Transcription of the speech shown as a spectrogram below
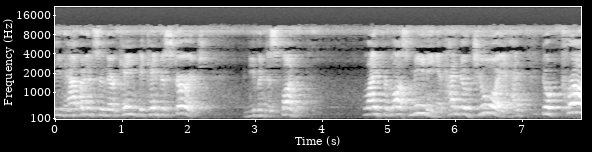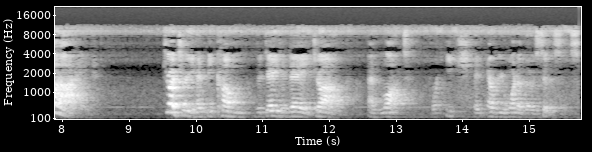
The inhabitants and their king became discouraged and even despondent. Life had lost meaning, it had no joy, it had no pride. Drudgery had become the day to day job and lot for each and every one of those citizens.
